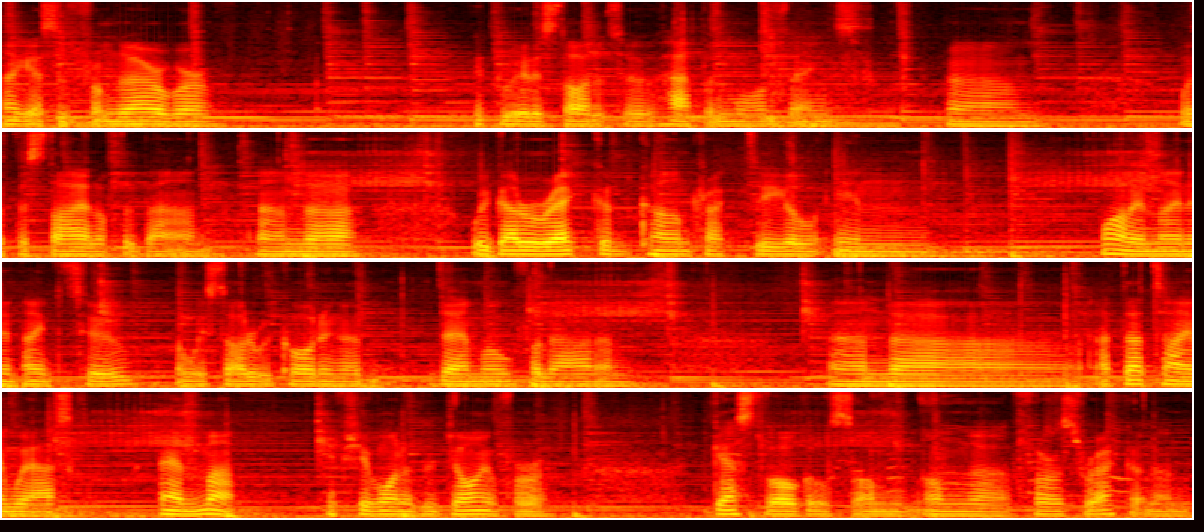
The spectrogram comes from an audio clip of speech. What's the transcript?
I guess from there where it really started to happen more things. Um, with the style of the band. And uh, we got a record contract deal in, well, in 1992, and we started recording a demo for that. And, and uh, at that time, we asked Emma if she wanted to join for guest vocals on, on the first record. And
